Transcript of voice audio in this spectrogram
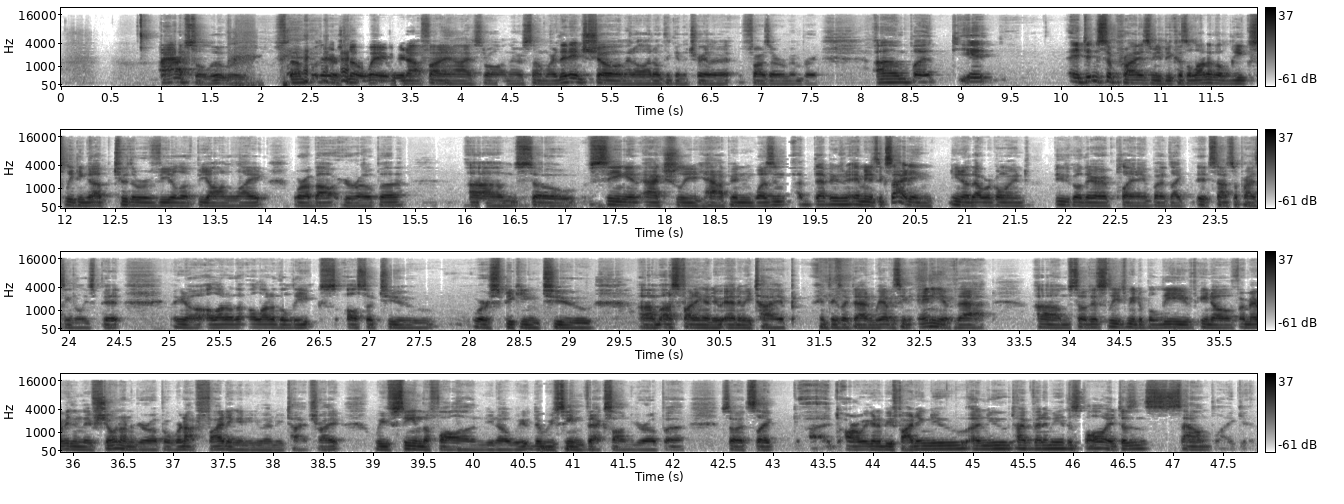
Absolutely. Some, there's no way we're not finding Ice Thrall in there somewhere. They didn't show him at all. I don't think in the trailer, as far as I remember. Um, but it it didn't surprise me because a lot of the leaks leading up to the reveal of Beyond Light were about Europa. Um, so seeing it actually happen wasn't that big. I mean, it's exciting, you know, that we're going to go there and play, but like it's not surprising in the least bit. You know, a lot of the a lot of the leaks also to were speaking to um, us fighting a new enemy type and things like that, and we haven't seen any of that. Um, so this leads me to believe, you know, from everything they've shown on Europa, we're not fighting any new enemy types, right? We've seen the Fallen, you know, we, we've seen Vex on Europa. So it's like, uh, are we going to be fighting new a new type of enemy this fall? It doesn't sound like it.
